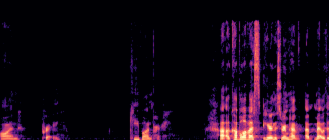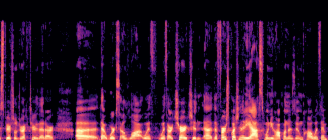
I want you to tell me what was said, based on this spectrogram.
on praying. Keep on praying. Uh, a couple of us here in this room have uh, met with a spiritual director that, are, uh, that works a lot with, with our church. And uh, the first question that he asks when you hop on a Zoom call with him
